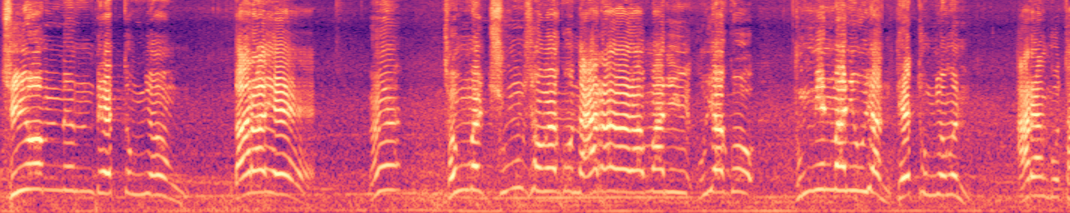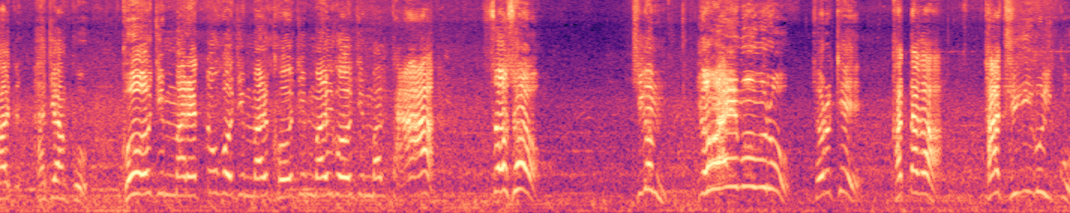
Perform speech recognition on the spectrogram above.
죄 없는 대통령 나라에 어? 정말 충성하고 나라만이 위하고 국민만이 위한 대통령은 아랑곳하지 않고 거짓말에 또 거짓말 거짓말 거짓말 다 써서 지금 영화의 몸으로 저렇게 갔다가 다 죽이고 있고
